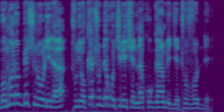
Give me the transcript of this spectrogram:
Bw'omala obitunuulira tulyoke tudde ku kiri kyenakugambye gye tuvudde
